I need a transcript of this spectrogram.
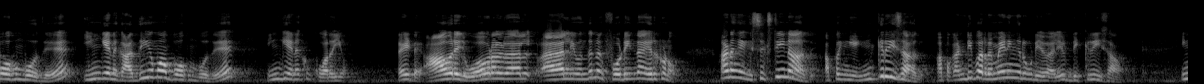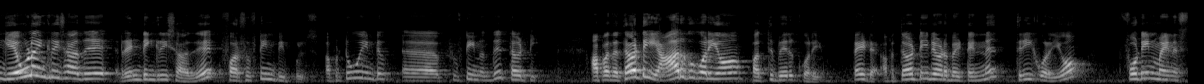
போகும்போது இங்கே எனக்கு அதிகமாக போகும்போது இங்கே எனக்கு குறையும். ரைட்டு ஆவரேஜ் ஓவரால் வேல் வேல்யூ வந்து எனக்கு ஃபோர்டீன் தான் இருக்கணும். ஆனால் இங்கே சிக்ஸ்டீன் ஆகுது. அப்போ இங்கே இன்க்ரீஸ் ஆகுது. அப்போ கண்டிப்பாக ரிமைனிங் இருக்கக்கூடிய வேல்யூ டிக்ரீஸ் ஆகும். இங்கே எவ்வளோ இன்க்ரீஸ் ஆகுது? ரெண்டு இன்க்ரீஸ் ஆகுது ஃபார் ஃபிஃப்டீன் பீப்புள்ஸ் அப்போ டூ இன்ட்டு ஃபிஃப்டீன் வந்து தேர்ட்டி அப்போ அந்த தேர்ட்டி யாருக்கு குறையும்? பத்து பேருக்கு குறையும். ரைட்டு அப்போ தேர்ட்டி டிவைட் பை டென்னு த்ரீ குறையும். ஃபோர்டீன் மைனஸ்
